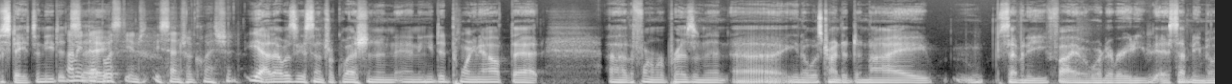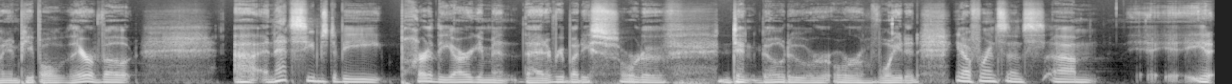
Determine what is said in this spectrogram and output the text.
states, and he did. I mean, say, that was the essential question. Yeah, that was the essential question, and and he did point out that. Uh, the former president, uh, you know, was trying to deny 75 or whatever, 80, 70 million people their vote. Uh, and that seems to be part of the argument that everybody sort of didn't go to or, or avoided. You know, for instance, um, you,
